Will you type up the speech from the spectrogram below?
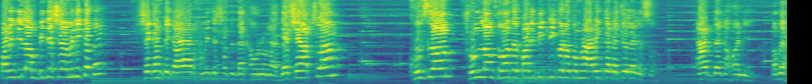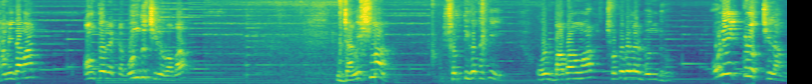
পাড়ি দিলাম বিদেশে আমেরিকাতে। সেখান থেকে আর হামিদের সাথে দেখা হলো না। দেশে আসলাম খুঁজলাম শুনলাম তোমাদের বাড়ি বিক্রি করে তোমরা আরেক জায়গায় চলে গেছো। আর দেখা হয়নি। তবে হামিদ আমার অন্তরের একটা বন্ধু ছিল বাবা। জানিস মা, সত্যি কথা কি? ওর বাবা আমার ছোটবেলার বন্ধু। অনেক ক্লোজ ছিলাম।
